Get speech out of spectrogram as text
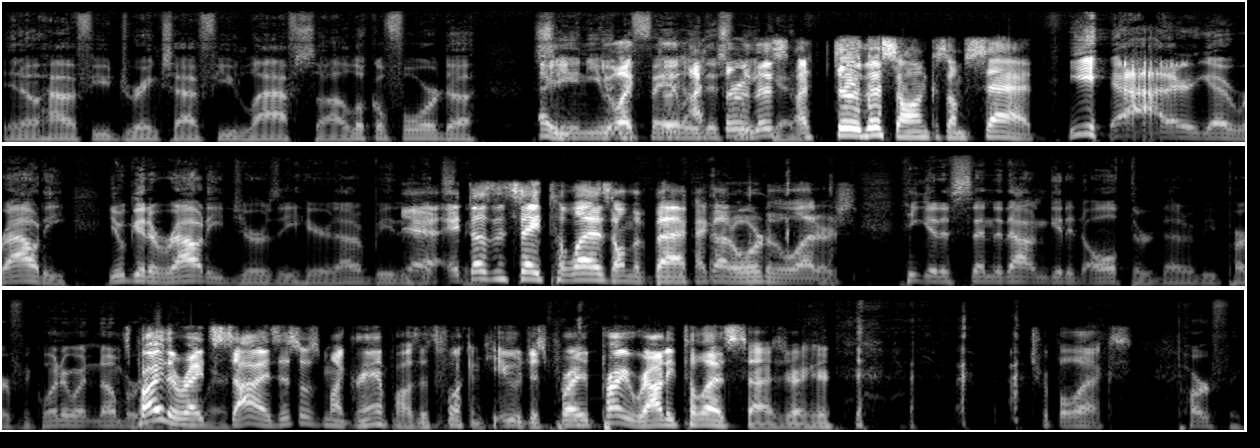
you know have a few drinks, have a few laughs. Uh, looking forward to seeing you, and like the family I this threw weekend. this I threw this on because I'm sad. yeah, there you go, rowdy. You'll get a rowdy jersey here. That'll be the Yeah, it thing. doesn't say Tellez on the back. I gotta order the letters. You got to send it out and get it altered. That'll be perfect. Wonder what number. It's probably the right wear. size. This was my grandpa's. It's fucking huge. It's probably probably Rowdy Tellez size right here. Triple X. Perfect.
